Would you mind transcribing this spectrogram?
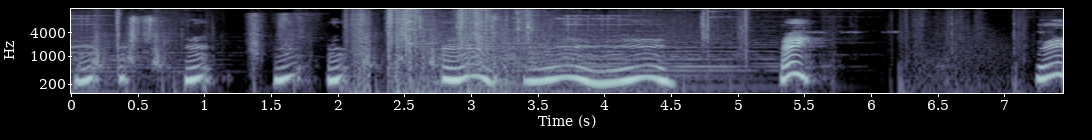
เออเออเออเออเออเออเฮ้ย เฮ้ย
